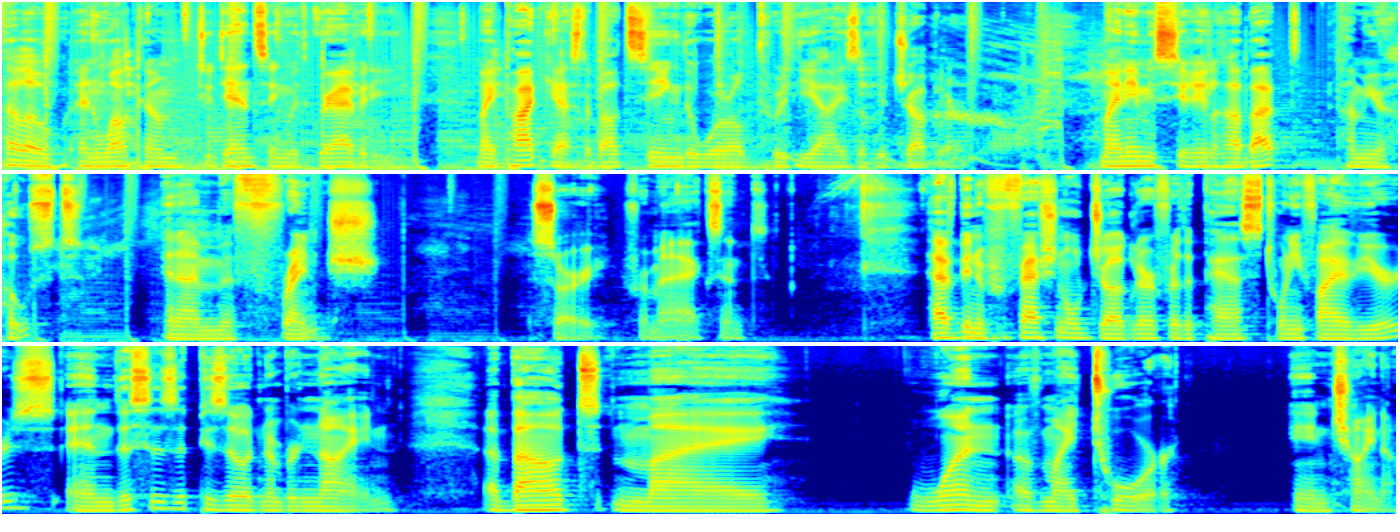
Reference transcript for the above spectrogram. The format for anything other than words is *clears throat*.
Hello, and welcome to Dancing with Gravity, my podcast about seeing the world through the eyes of a juggler. My name is Cyril Rabat, I'm your host, and I'm French. Sorry for my accent. Have been a professional juggler for the past 25 years, and this is episode number 9 about my one of my tour in China.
